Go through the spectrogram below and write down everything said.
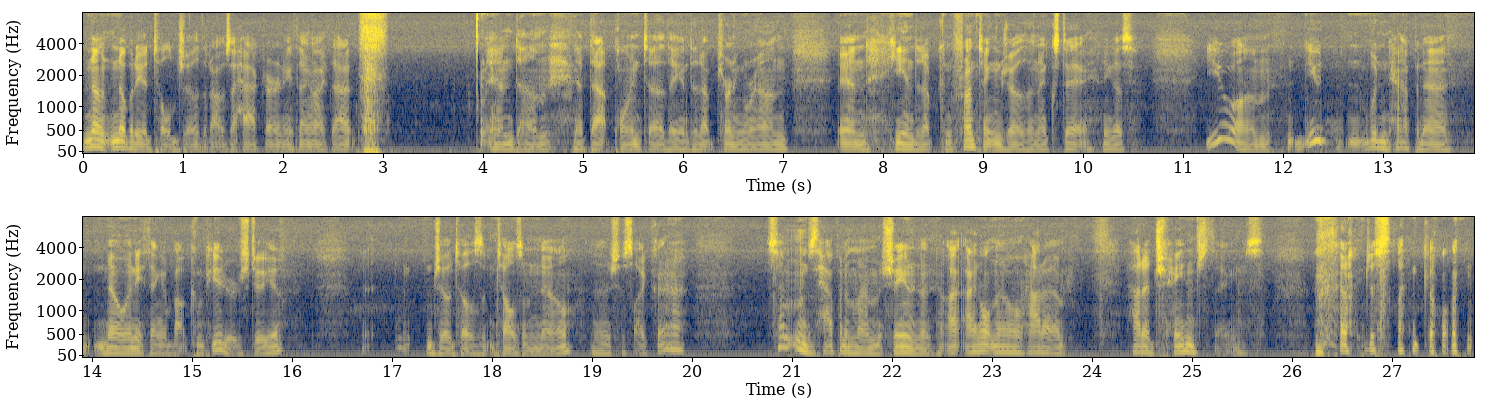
no, nobody had told Joe that I was a hacker or anything like that. And um, at that point, uh, they ended up turning around, and he ended up confronting Joe the next day. He goes, "You um, you wouldn't happen to know anything about computers, do you?" Joe tells him tells him no, and it's just like, eh, something's happened to my machine, and I, I don't know how to how to change things. And I'm just like going.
